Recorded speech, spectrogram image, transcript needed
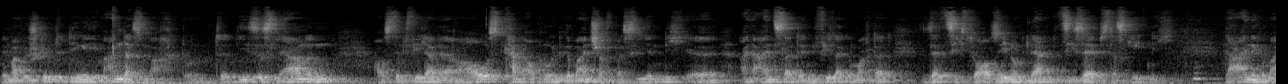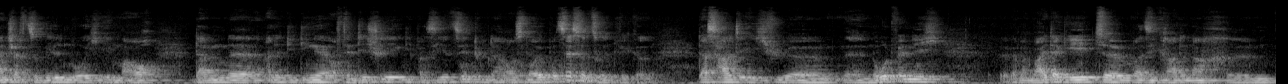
wenn man bestimmte Dinge eben anders macht. Und äh, dieses Lernen aus den Fehlern heraus kann auch nur in Gemeinschaft passieren. Nicht äh, ein Einzelner, der einen Fehler gemacht hat, setzt sich zu Hause hin und lernt mit sich selbst. Das geht nicht. Da eine Gemeinschaft zu bilden, wo ich eben auch dann äh, alle die Dinge auf den Tisch lege, die passiert sind, um daraus neue Prozesse zu entwickeln. Das halte ich für notwendig. Wenn man weitergeht, weil Sie gerade nach ähm,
